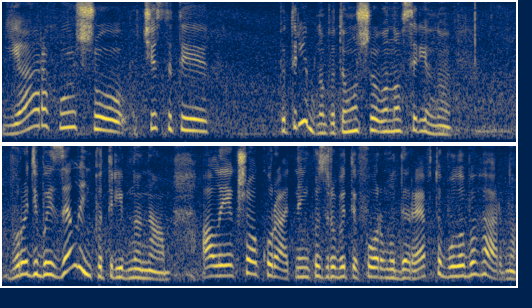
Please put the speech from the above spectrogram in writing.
я рахую, що чистити потрібно, тому що воно все рівно. Вроді би і зелень потрібна нам, але якщо акуратненько зробити форму дерев, то було би гарно.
